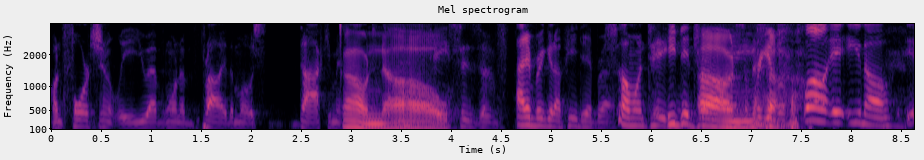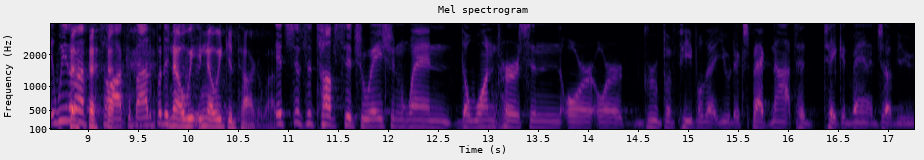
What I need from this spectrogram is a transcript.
unfortunately, you have one of probably the most documented Oh, no. cases of I didn't bring it up. He did, bro. someone taking. he did. Oh, Drugs, so forgive him. Well, it, you know, it, we don't have to talk about it, but it's No, just we a- no, we could talk about it. it's just a tough situation when the one person or or group of people that you would expect not to take advantage of you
